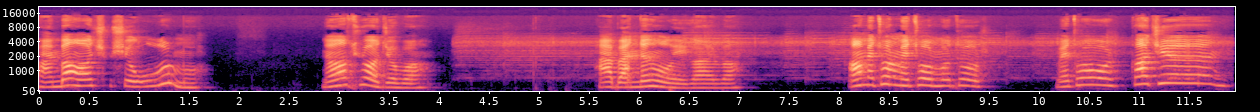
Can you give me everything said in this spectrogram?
pembe ağaç bir şey olur mu? Ne atıyor acaba? Ha benden olayı galiba. Aa meteor meteor meteor. Meteor kaçın.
